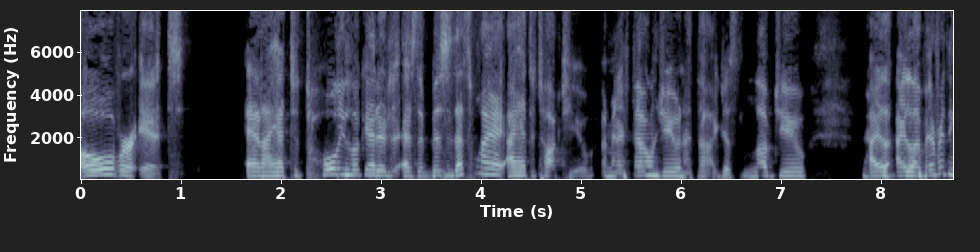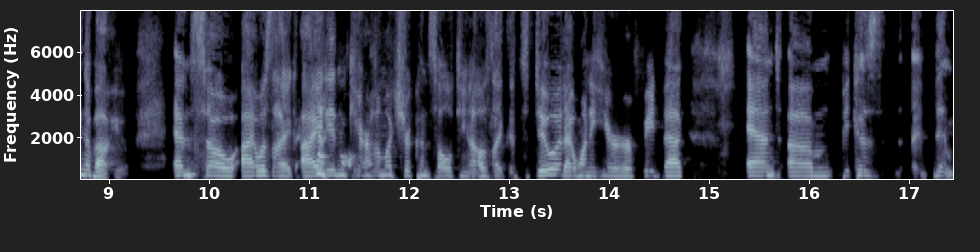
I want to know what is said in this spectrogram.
over it, and I had to totally look at it as a business. That's why I, I had to talk to you. I mean, I found you, and I thought I just loved you. I, I love everything about you, and so I was like, I didn't care how much you're consulting. I was like, let's do it. I want to hear her feedback, and um, because then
